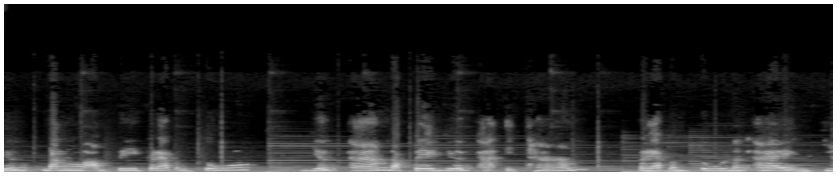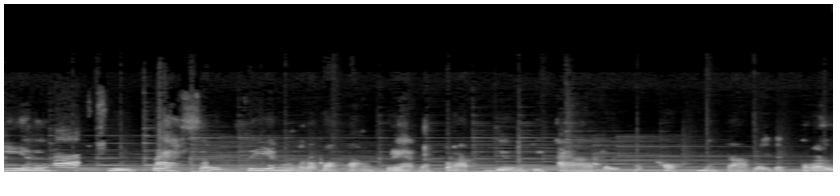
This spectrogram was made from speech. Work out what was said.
យើងដឹងអំពីព្រះបន្ទូលយើងអានដល់ពេលយើងអធិដ្ឋានព្រះបន្ទូលនឹងឯងជាជាព្រះសោសៀងរបស់ផងព្រះដែលប្រាប់យើងពីការអ្វីដែលខុសនិងការអ្វីដែលត្រូវ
